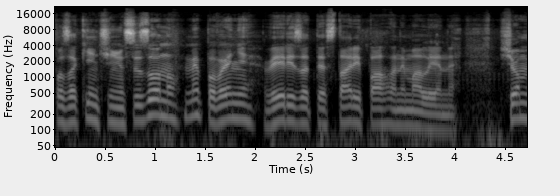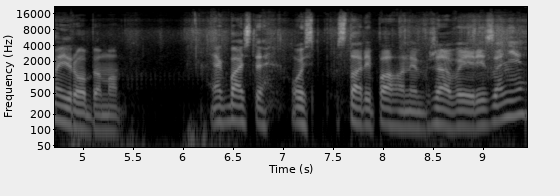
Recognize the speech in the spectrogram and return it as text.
по закінченню сезону ми повинні вирізати старі пагони малини. Що ми й робимо? Як бачите, ось старі пагони вже вирізані.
